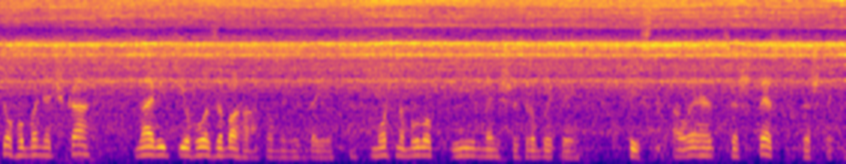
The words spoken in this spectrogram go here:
цього банячка навіть його забагато, мені здається. Можна було б і менше зробити тиск, але це ж тест все ж таки.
